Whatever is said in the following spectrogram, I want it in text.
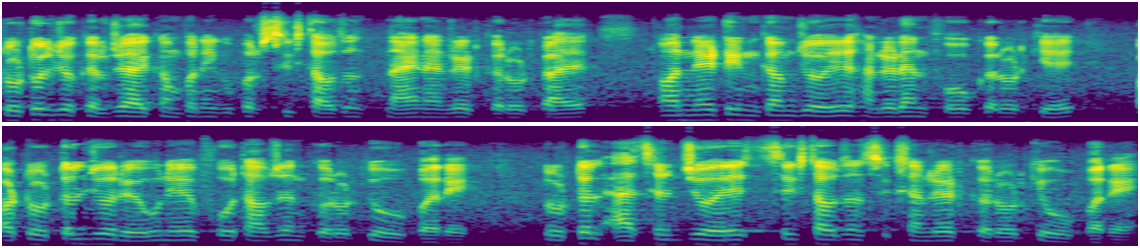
टोटल जो कर्जा है कंपनी के ऊपर 6,900 करोड़ का है। और नेट इनकम जो है 104 करोड़ की है। और टोटल जो रेवेन्यू है 4,000 करोड़ के ऊपर है। टोटल एसेट जो है 6,600 करोड़ के ऊपर है।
